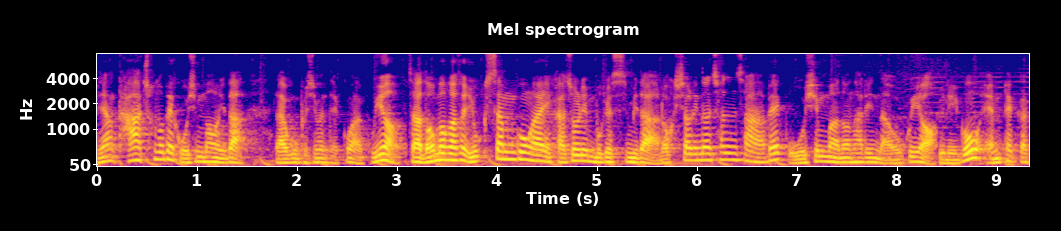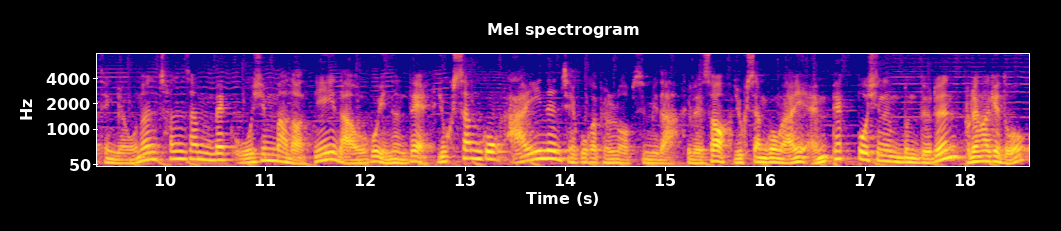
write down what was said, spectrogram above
그냥 다 1,550만 원이다. 라고 보시면 될 것 같고요. 자, 넘어가서 630i 가솔린 보겠습니다. 럭셔리는 1,450만 원 할인 나오고요. 그리고 엠팩 같은 경우는 1,350만 원이 나오고 있는데 630i는 재고가 별로 없습니다. 그래서 630i 엠팩 보시는 분들은 불행하게도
